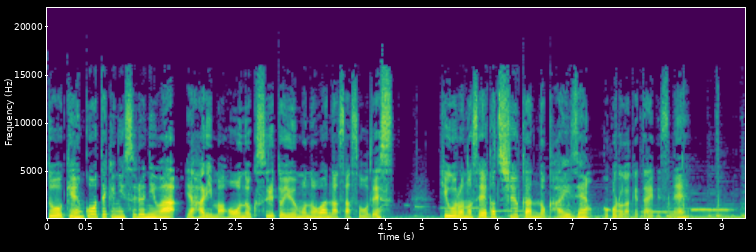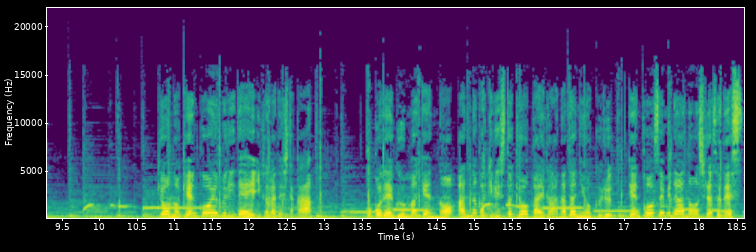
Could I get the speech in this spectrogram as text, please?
トを健康的にするにはやはり魔法の薬というものはなさそうです。日頃の生活習慣の改善心がけたいですね。今日の健康エブリデイいかがでしたか？ここで群馬県の安中キリスト教会があなたに送る健康セミナーのお知らせです。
